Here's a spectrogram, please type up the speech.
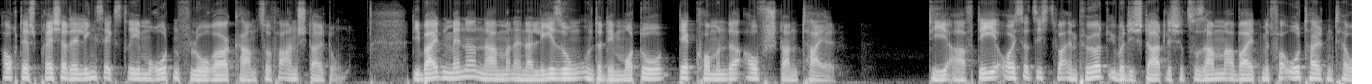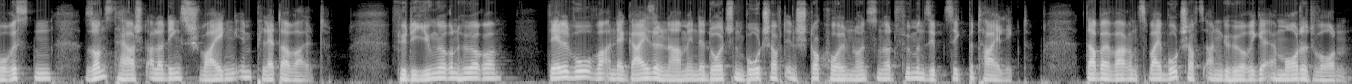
Auch der Sprecher der linksextremen Roten Flora kam zur Veranstaltung. Die beiden Männer nahmen an einer Lesung unter dem Motto Der kommende Aufstand teil. Die AfD äußert sich zwar empört über die staatliche Zusammenarbeit mit verurteilten Terroristen, sonst herrscht allerdings Schweigen im Blätterwald. Für die jüngeren Hörer, Delvo war an der Geiselnahme in der deutschen Botschaft in Stockholm 1975 beteiligt. Dabei waren zwei Botschaftsangehörige ermordet worden.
